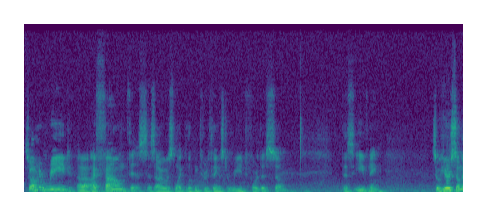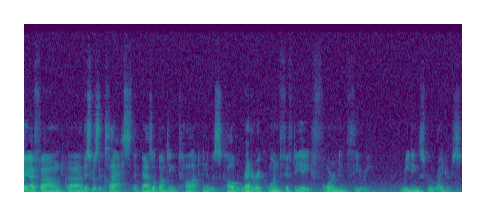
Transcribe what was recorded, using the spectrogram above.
so I'm going to read. Uh, I found this as I was like looking through things to read for this um, this evening, so here's something I found. Uh, this was the class that Basil Bunting taught, and it was called Rhetoric 158 Form and Theory Readings for Writers.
